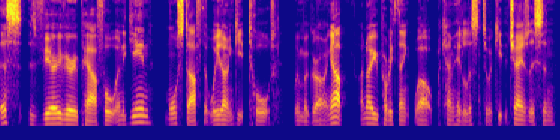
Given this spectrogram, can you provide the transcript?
This is very, very powerful, and again, more stuff that we don't get taught when we're growing up. I know you probably think, well, I came here to listen to a Keep the Change lesson.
